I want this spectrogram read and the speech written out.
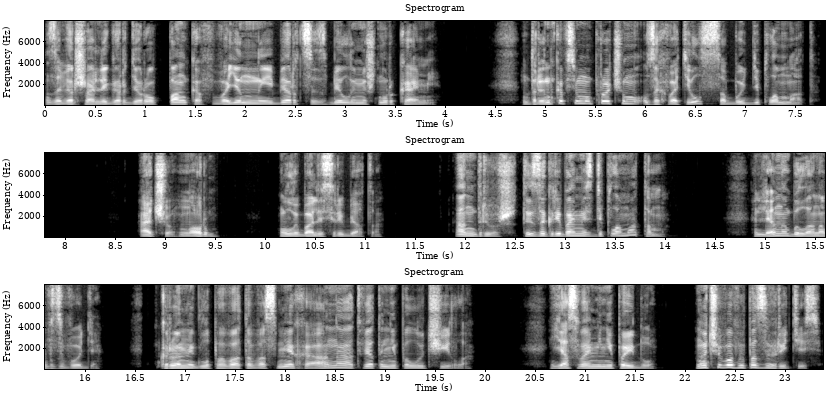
Завершали гардероб панков военные берцы с белыми шнурками. Дрын, ко всему прочему, захватил с собой дипломат. «А чё, норм?» — улыбались ребята. «Андрюш, ты за грибами с дипломатом?» Лена была на взводе. Кроме глуповатого смеха, она ответа не получила. «Я с вами не пойду. Но чего вы позоритесь?»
